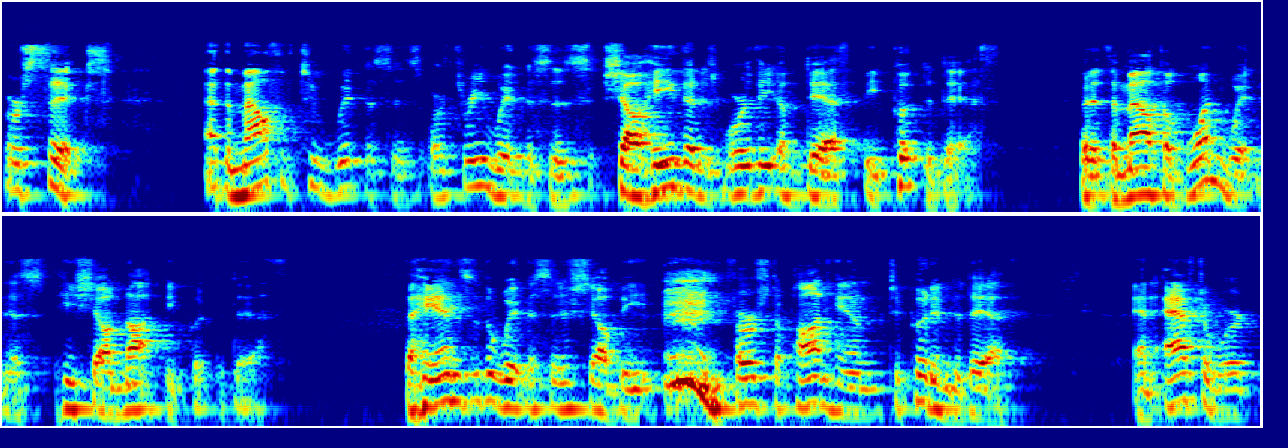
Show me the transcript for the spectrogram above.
Verse six. At the mouth of two witnesses or three witnesses shall he that is worthy of death be put to death. But at the mouth of one witness he shall not be put to death. The hands of the witnesses shall be first upon him to put him to death, and afterward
